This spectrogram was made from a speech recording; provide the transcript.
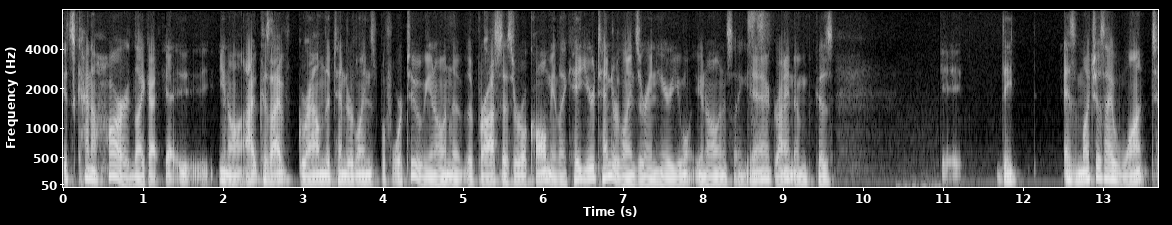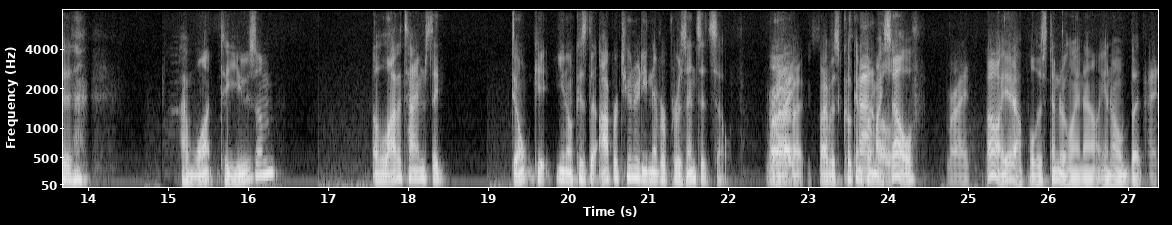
it's kind of hard. Like I, you know, I because I've ground the tenderloins before too. You know, and the, the processor will call me like, "Hey, your tenderloins are in here. You want, you know?" And it's like, "Yeah, grind them," because they, as much as I want to, I want to use them. A lot of times they don't get, you know, because the opportunity never presents itself. Right. right. If, I, if, I, was cooking for myself, a, right. Oh yeah, I'll pull this tenderloin out, you know, but. Right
